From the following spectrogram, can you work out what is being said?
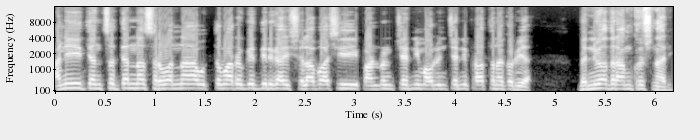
आणि त्यांचं त्यांना सर्वांना उत्तम आरोग्य दीर्घ आयुष्य लाभ अशी पांडुरंगच्यांनी माऊलींच्यांनी प्रार्थना करूया. धन्यवाद रामकृष्ण हरी.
